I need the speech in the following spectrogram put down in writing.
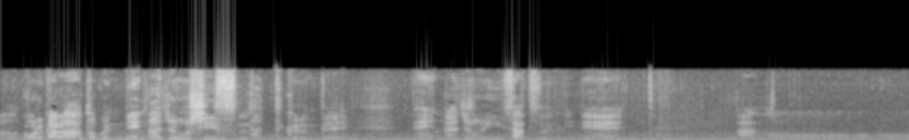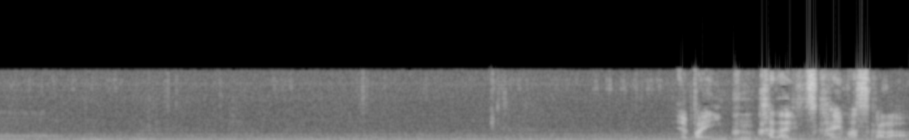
あの、これから特に年賀状シーズンになってくるんで、年賀状印刷にね、あのー、やっぱインクかなり使いますから、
